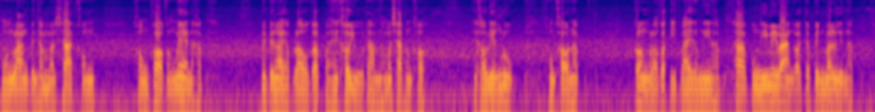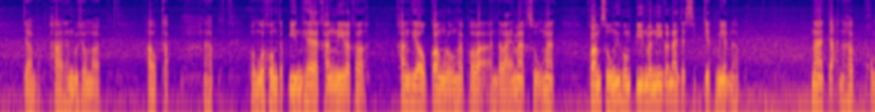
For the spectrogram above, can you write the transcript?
ห่วงรังเป็นธรรมชาติของของพ่อของแม่นะครับ ไม่เป็นไรครับเราก็ปล่อยให้เขาอยู่ตามธรรมชาติของเขา ให้เขาเลี้ยงลูกของเขานะครับ กล้องเราก็ติดไว้ตรงนี้นะครับ ถ้าพรุ่งนี้ไม่ว่างก็จะเป็นมะรืนนะครับ จะพาท่านผู้ชมมาเอากลับนะครับ ผมก็คงจะปีนแค่ครั้งนี้แล้วก็ครั้งที่เอากล้องลงครับ เพราะว่าอันตรายมากสูงมาก ความสูงที่ผมปีนวันนี้ก็น่าจะ 17 เมตรนะครับ น่าจะนะครับ ผม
